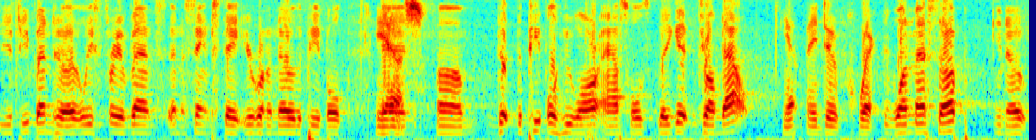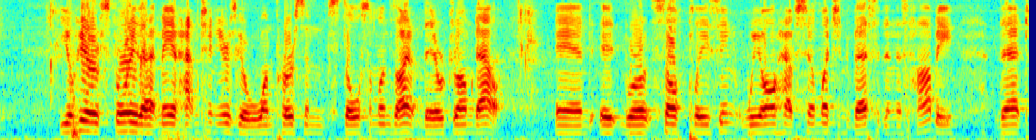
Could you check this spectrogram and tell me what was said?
If you've been to at least three events in the same state, you're going to know the people. Yes. And, um, the the people who are assholes, they get drummed out Yep. They do quick. one mess up, you know, you'll hear a story that may have happened 10 years ago where one person stole someone's item. They were drummed out. And it, we're self-policing. We all have so much invested in this hobby that,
